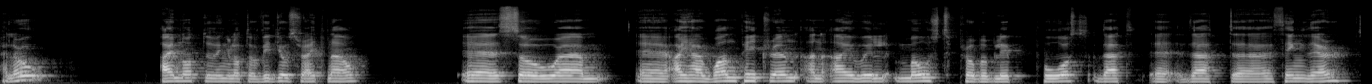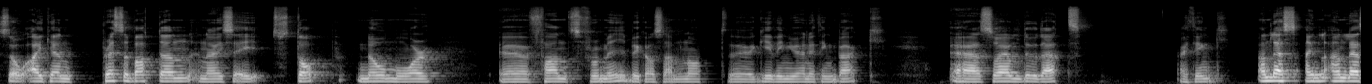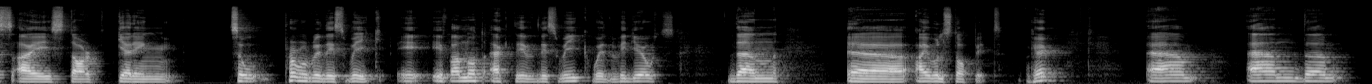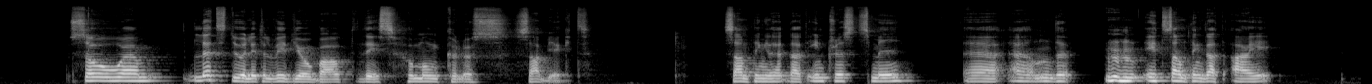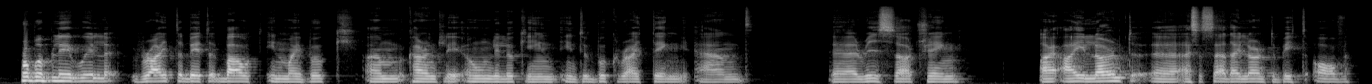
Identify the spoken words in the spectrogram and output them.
Hello. I'm not doing a lot of videos right now. Uh, so um, uh, I have one Patreon and I will most probably pause that uh, that uh, thing there so I can press a button and I say stop no more uh, funds for me because I'm not uh, giving you anything back. so I will do that. I think unless unless I start getting so probably this week if i'm not active this week with videos then uh, i will stop it okay? Um, and um, so um, let's do a little video about this homunculus subject. Something that, that interests me uh, and it's something that i probably will write a bit about in my book. I'm currently only looking into book writing and uh, researching. I, I learned, uh, as I said, I learned a bit of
